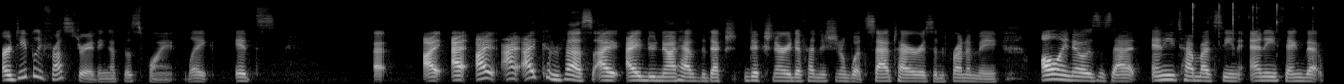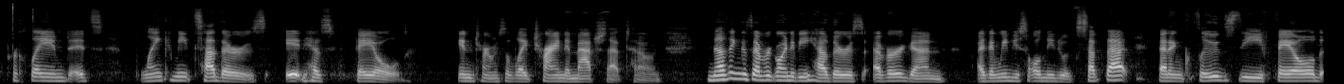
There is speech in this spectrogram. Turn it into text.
are deeply frustrating at this point. Like it's. uh, I, I, I, I confess I, I do not have the dic- dictionary definition of what satire is in front of me. All I know is, is that anytime I've seen anything that proclaimed it's blank meets Heathers, it has failed in terms of like trying to match that tone. Nothing is ever going to be Heathers ever again. I think we just all need to accept that. That includes the failed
